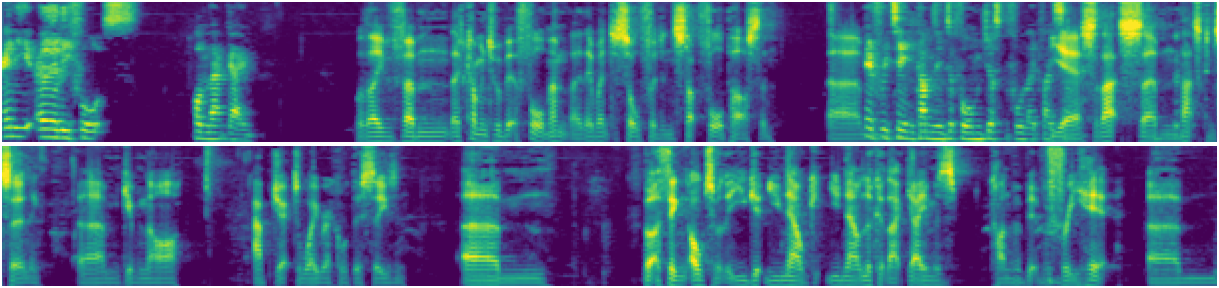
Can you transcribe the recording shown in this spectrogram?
any early thoughts on that game? Well, they've um, they've come into a bit of form, haven't they? They went to Salford and stuck four past them. Um, Every team comes into form just before they play. Yeah, so that's um, that's concerning, um, given our abject away record this season. Um, but I think ultimately you get you now you now look at that game as kind of a bit of a free hit. Um,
